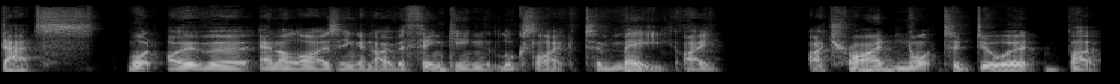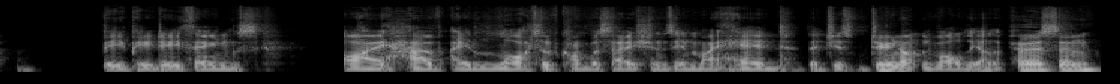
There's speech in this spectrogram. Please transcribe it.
that's what over analyzing and overthinking looks like to me. I I tried not to do it, but BPD things, I have a lot of conversations in my head that just do not involve the other person.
